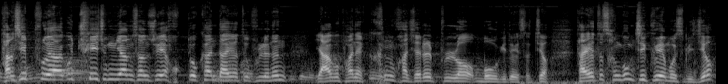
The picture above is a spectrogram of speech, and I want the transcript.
당시 프로야구 최중량 선수의 혹독한 다이어트 훈련은 야구판에 큰 화제를 불러 모으기도 했었죠. 다이어트 성공 직후의 모습이죠.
